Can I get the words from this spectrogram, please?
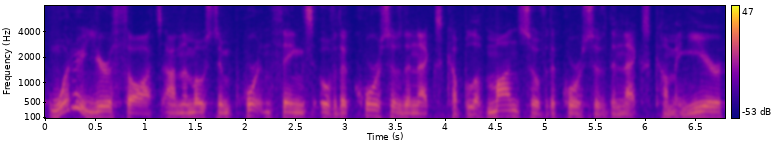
What are your thoughts on the most important things over the course of the next couple of months, over the course of the next coming year,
